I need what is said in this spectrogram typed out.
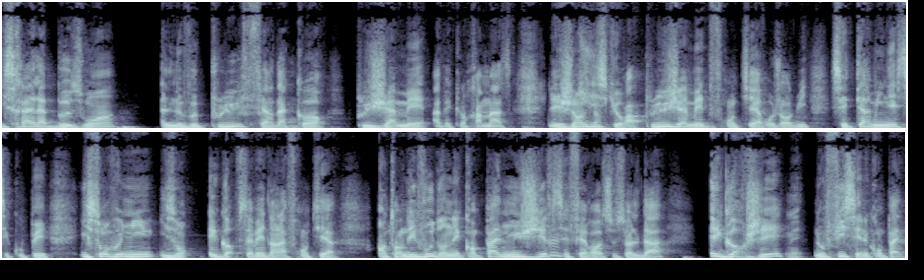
Israël a besoin. Elle ne veut plus faire d'accord, plus jamais avec le Hamas. Les gens disent qu'il y aura plus jamais de frontières aujourd'hui. C'est terminé, c'est coupé. Ils sont venus, ils ont égorgé, vous savez, dans la frontière. Entendez-vous dans les campagnes mugir ces féroces soldats, égorger Mais- nos fils et nos compagnes.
